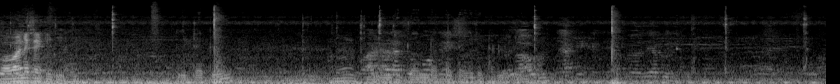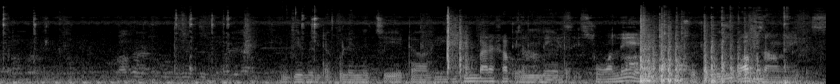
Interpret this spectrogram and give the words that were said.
ভবানে কেটে দুইটা পিন। দুটো আমরা কাটা করে খুলে নিলাম যে পিনটা খুলে নিচ্ছি এটা তিনবারে সব তেল দিয়ে চলে। ছোট সব জাম হয়ে গেছে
